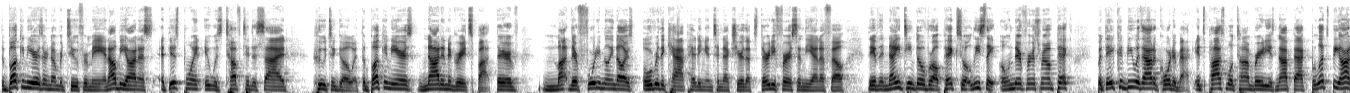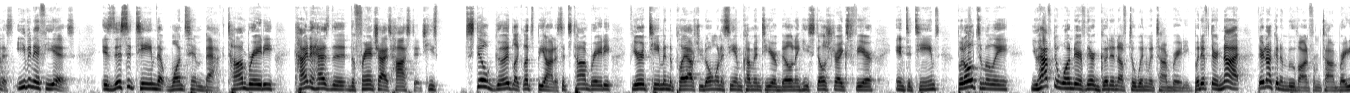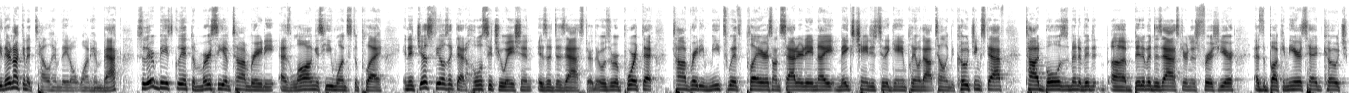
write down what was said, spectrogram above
The Buccaneers are number two for me. And I'll be honest, at this point, it was tough to decide who to go with. The Buccaneers, not in a great spot. They're they're $40 million over the cap heading into next year. That's 31st in the NFL. They have the 19th overall pick, so at least they own their first round pick but they could be without a quarterback. It's possible Tom Brady is not back, but let's be honest, even if he is, is this a team that wants him back? Tom Brady kind of has the the franchise hostage. He's still good. Like, let's be honest, it's Tom Brady. If you're a team in the playoffs, you don't want to see him come into your building. He still strikes fear into teams. But ultimately, you have to wonder if they're good enough to win with Tom Brady. But if they're not, they're not going to move on from Tom Brady. They're not going to tell him they don't want him back. So they're basically at the mercy of Tom Brady as long as he wants to play. And it just feels like that whole situation is a disaster. There was a report that Tom Brady meets with players on Saturday night, makes changes to the game plan without telling the coaching staff. Todd Bowles has been a bit, uh, bit of a disaster in his first year as the Buccaneers head coach.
